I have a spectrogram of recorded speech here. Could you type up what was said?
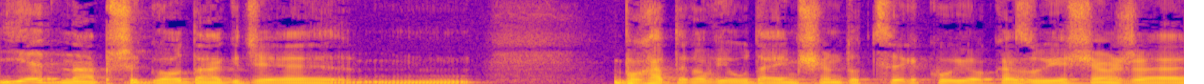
jedna przygoda, gdzie mm, bohaterowie udają się do cyrku i okazuje się, że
